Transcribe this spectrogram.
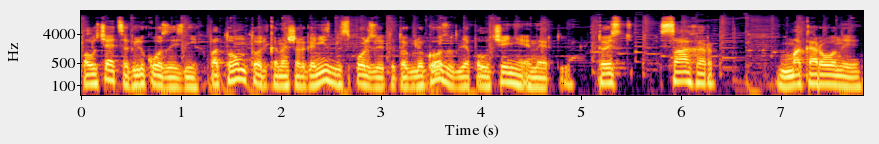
получается глюкоза из них. Потом только наш организм использует эту глюкозу для получения энергии. То есть сахар, макароны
